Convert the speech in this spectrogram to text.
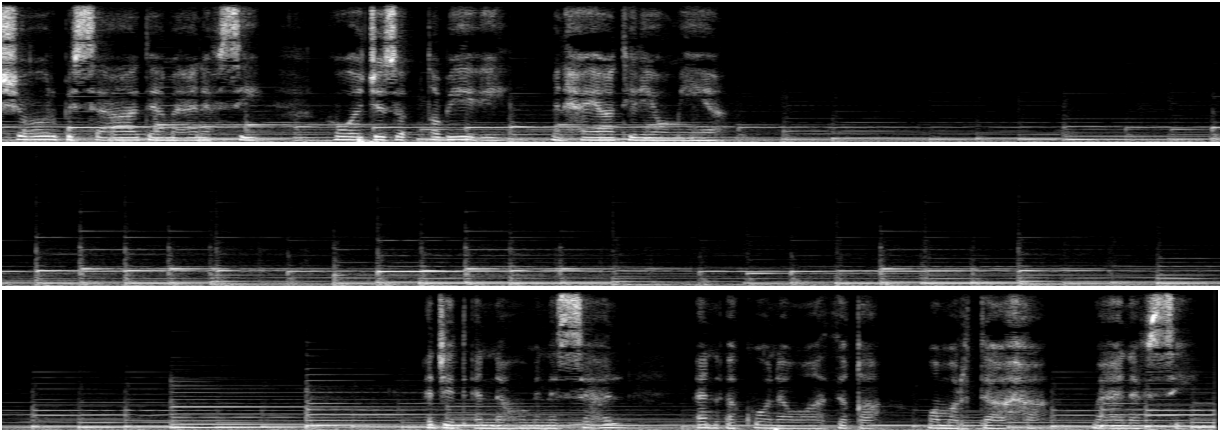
الشعور بالسعادة مع نفسي هو جزء طبيعي من حياتي اليومية. أجد أنه من السهل أن أكون واثقة ومرتاحة مع نفسي.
